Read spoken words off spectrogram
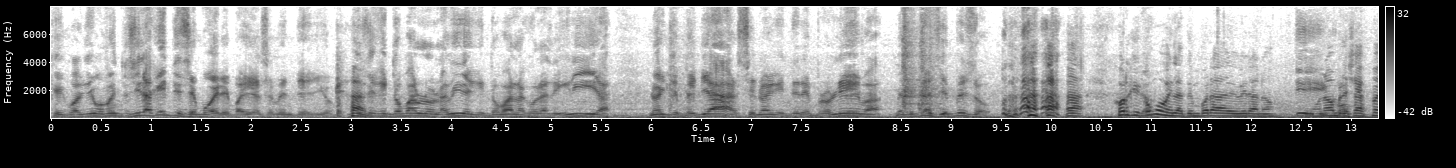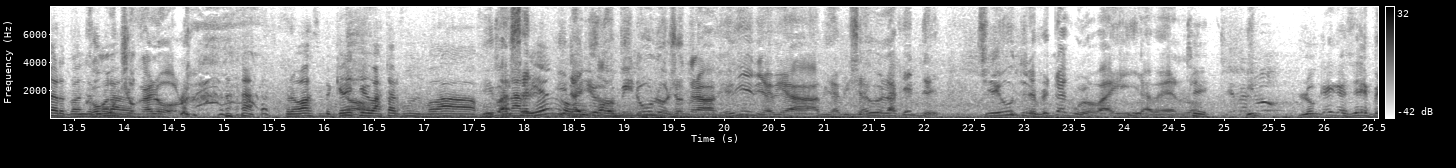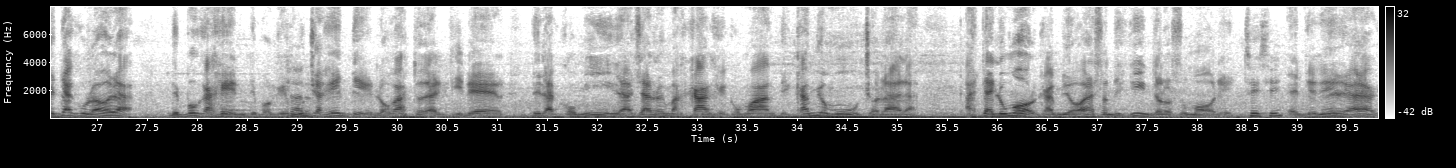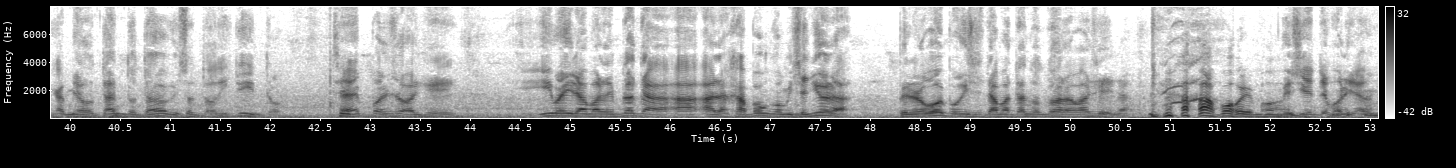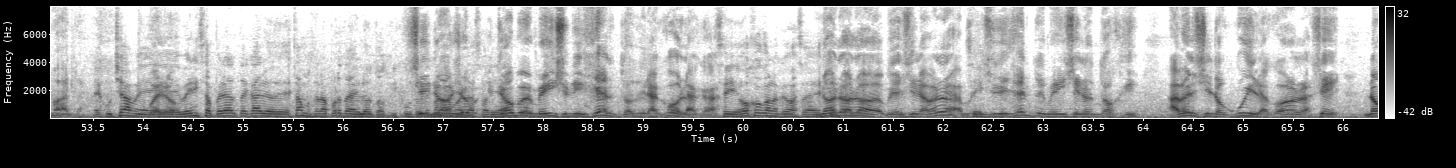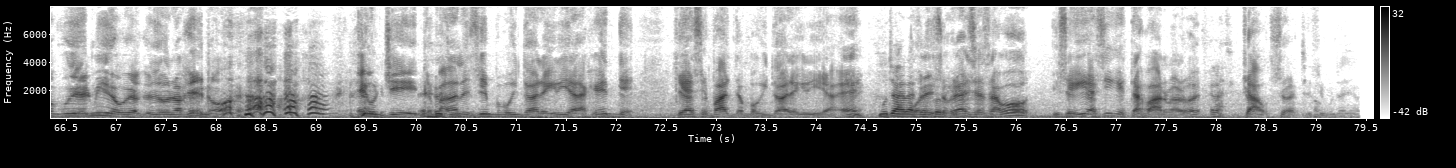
que en cualquier momento, si la gente se muere para ir al cementerio, entonces hay que tomarlo la vida, hay que tomarla con alegría, no hay que pelearse, no hay que tener problemas. ¿Me prestás 100 pesos? Jorge, ¿cómo ves la temporada de verano? Y Un hombre con- ya experto en Con temporada. mucho calor. ¿Pero vas, crees No. que va a estar va a Y va a funcionar ser, bien? en el año 2001 yo trabajé bien y había, había avisado a la gente. Si le gusta el espectáculo, va a ir a verlo. Sí. Y lo que hay que hacer es espectáculo ahora de poca gente, porque Claro. mucha gente, los gastos de alquiler, de la comida, ya no hay más canje como antes. Cambió mucho, la, la- hasta el humor cambió, ahora son distintos los humores. Sí, sí. ¿Entendés? Ahora han cambiado tanto todo que son todos distintos. Sí. ¿Eh? Por eso hay que. Iba a ir a Mar del Plata a, a la Japón con mi señora, pero no voy porque se está matando toda la ballena. Pobre mon. Me siente morir, me mata. Escuchame, Bueno. eh, venís a operarte acá, estamos en la puerta del Otoki, justo Sí, no, yo, me, me hice un injerto de la cola acá. Sí, ojo con lo que vas a decir. No, no, no, voy a decir la verdad. Me Sí. hice un injerto y me hice el otoji. A ver si lo cuida, corona. Sí, no cuida el mío, voy a cuidar un ajeno. es un chiste, para darle siempre un poquito de alegría a la gente, que hace falta un poquito de alegría, ¿eh? Muchas gracias, Por eso, gracias a vos y seguí así que estás bárbaro, ¿eh? Gracias. Chao, suerte, simultáneamente.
